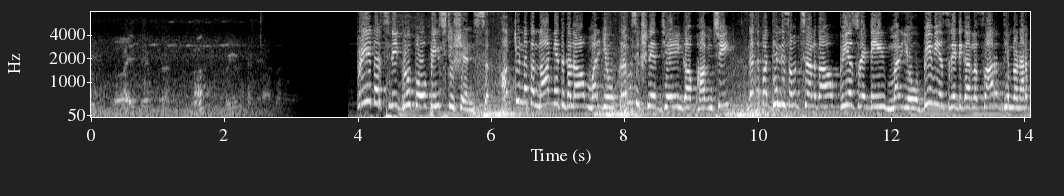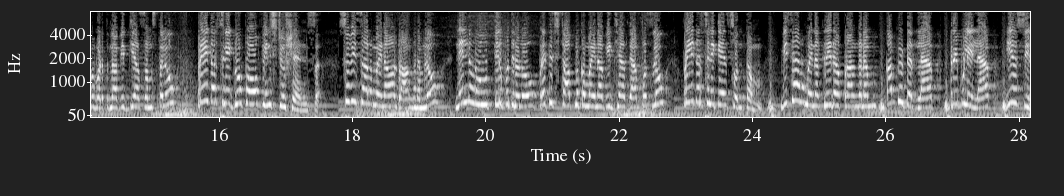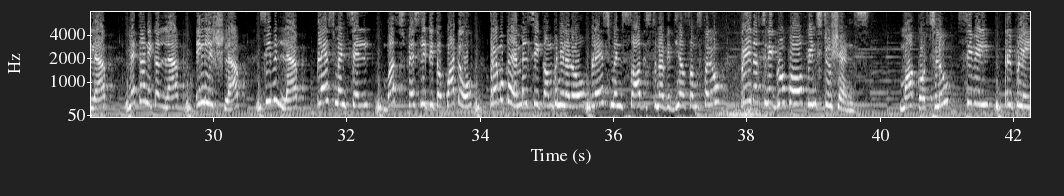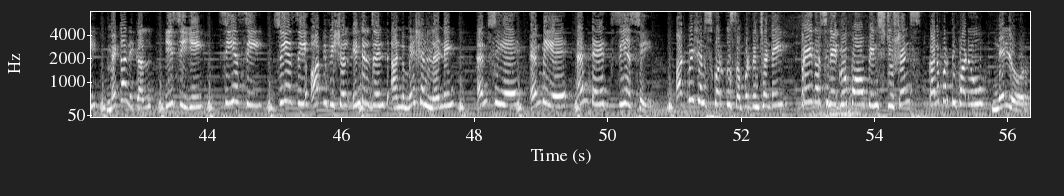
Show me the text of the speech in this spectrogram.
ప్రియదర్శిని గ్రూప్ ఆఫ్ ఇన్స్టిట్యూషన్స్. అత్యున్నత నాణ్యత గల మరియు క్రమశిక్షణ ధ్యేయంగా భావించి గత పద్దెనిమిది సంవత్సరాలుగా పిఎస్ రెడ్డి మరియు బివిఎస్ రెడ్డి గారుల సారథ్యంలో నడపబడుతున్న విద్యా సంస్థలు ప్రియదర్శిని గ్రూప్ ఆఫ్ ఇన్స్టిట్యూషన్స్. సువిశాలమైన ప్రాంగణంలో నెల్లూరు తిరుపతిలలో ప్రతిష్టాత్మకమైన విద్యా క్యాంపస్లు ప్రియదర్శినికే సొంతం. విశాలమైన క్రీడా ప్రాంగణం computer lab triple lab ESC lab mechanical lab English lab civil lab placement cell bus ఫెసిలిటీతో పాటు ప్రముఖ ఎమ్మెల్సీ కంపెనీలలో ప్లేస్మెంట్ సాధిస్తున్న విద్యా సంస్థలు ప్రియదర్శిని గ్రూప్ ఆఫ్ ఇన్స్టిట్యూషన్స్. మా కోర్సులు civil triple E mechanical ECE CSC CSC artificial intelligent and machine learning MCA MBA MTech CSC. Admissions కొరకు సంప్రదించండి. Priyadarshini group of institutions Kanuparthipadu Nellore.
